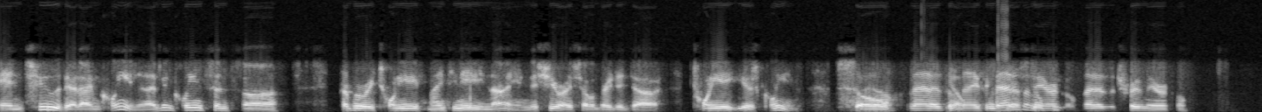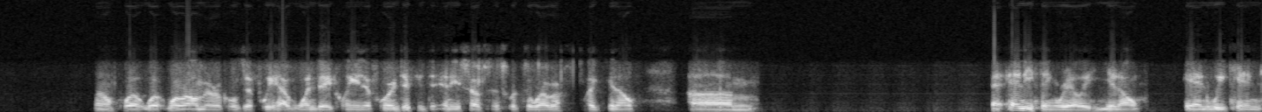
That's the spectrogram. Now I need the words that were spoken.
and two that I'm clean. And I've been clean since uh, February 28th, 1989. This year I celebrated uh, 28 years clean. So wow, that is amazing. Know, that is a miracle. That is a true miracle. Well, we're, we're all miracles if we have one day clean. If we're addicted to any substance whatsoever, like, you know, um, anything really, you know, and we can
